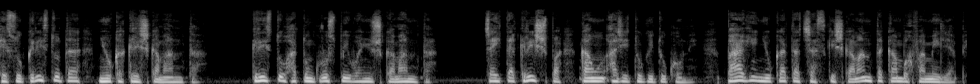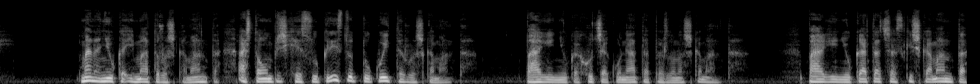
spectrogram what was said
Jesucristota ñuka krishkamanta. Cristo hatun cruzpi wañushkamanta. Chayta krishpa kanwan alli tukitukuni pagi ñukata chaskishkamanta kanpak familiapi. Mana ñuka imata rushkamanta hasta onpish Jesucristo tukuyta rushkamanta. Pagi ñuka huchakunata perdonashkamanta. Pagi ñukata chaskishkamanta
